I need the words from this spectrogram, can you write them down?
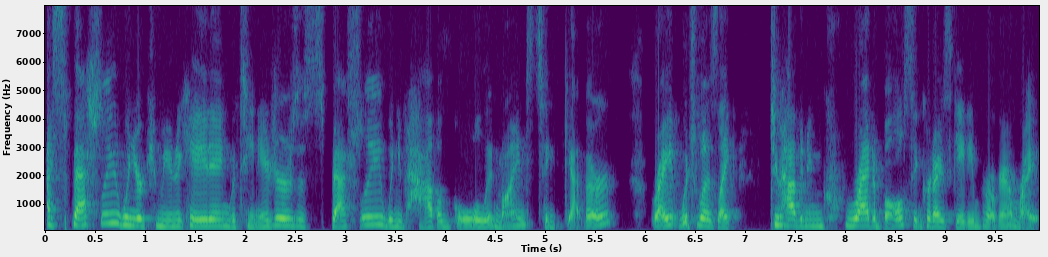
especially when you're communicating with teenagers, especially when you have a goal in mind together, right? Which was like to have an incredible synchronized skating program, right?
